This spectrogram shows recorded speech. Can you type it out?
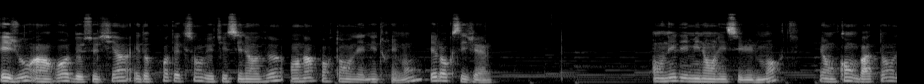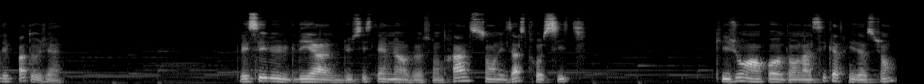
et joue un rôle de soutien et de protection du tissu nerveux en apportant les nutriments et l'oxygène, en éliminant les cellules mortes et en combattant les pathogènes. Les cellules gliales du système nerveux central sont les astrocytes, qui jouent un rôle dans la cicatrisation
